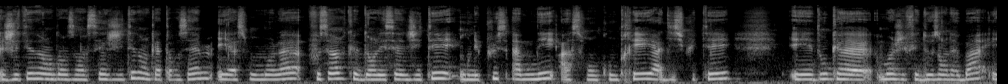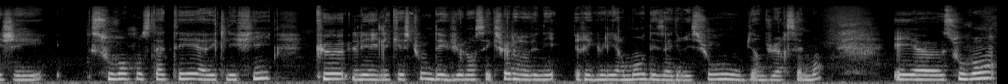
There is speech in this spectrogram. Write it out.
J'étais dans, dans un CLJT dans le 14e et à ce moment-là, faut savoir que dans les CLJT, on est plus amené à se rencontrer, à discuter. Et donc, moi, j'ai fait deux ans là-bas et j'ai souvent constaté avec les filles que les, questions des violences sexuelles revenaient régulièrement, des agressions ou bien du harcèlement. Et euh, souvent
